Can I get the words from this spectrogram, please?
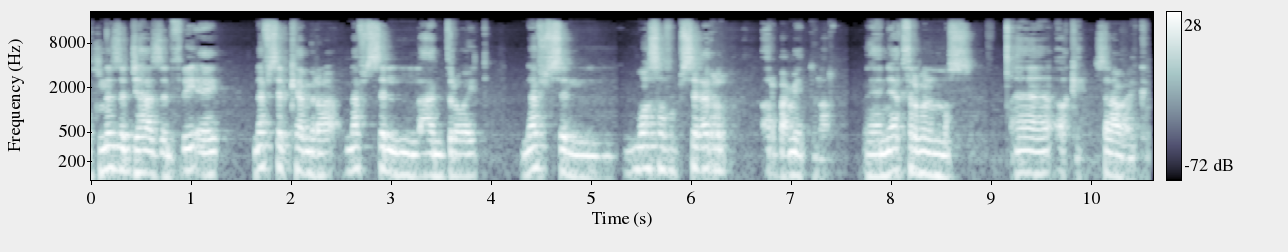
وتنزل جهاز ال 3 a نفس الكاميرا نفس ال Android نفس المواصفه بسعر 400 دولار يعني أكثر من النص. آه، okay السلام عليكم.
